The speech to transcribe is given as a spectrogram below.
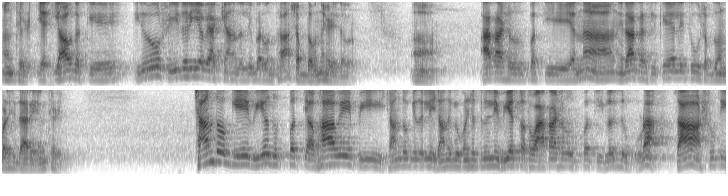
ಅಂಥೇಳಿ. ಯಾವುದಕ್ಕೆ? ಇದು ಶ್ರೀಧರಿಯ ವ್ಯಾಖ್ಯಾನದಲ್ಲಿ ಬರುವಂತಹ ಶಬ್ದವನ್ನು ಹೇಳಿದವರು. ಆಕಾಶದ ಉತ್ಪತ್ತಿಯನ್ನು ನಿರಾಕರಿಸಲಿಕ್ಕೆ ಅಲ್ಲಿ ತೂ ಶಬ್ದವನ್ನು ಬಳಸಿದ್ದಾರೆ ಅಂಥೇಳಿ. ಛಾಂದೋಗ್ಯೆ ವಿಯದುತ್ಪತ್ತಿ ಅಭಾವೇಪಿ. ಛಾಂದೋಗ್ಯದಲ್ಲಿ, ಛಾಂದೋಗ್ಯ ಉಪನಿಷತ್ತಿನಲ್ಲಿ ವಿಯತ್ ಅಥವಾ ಆಕಾಶದ ಉತ್ಪತ್ತಿ ಇಲ್ಲದಿದ್ದರೂ ಕೂಡ ಸಾ ಶ್ರುತಿ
